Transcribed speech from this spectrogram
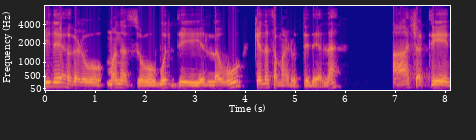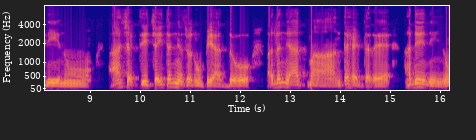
ಈ ದೇಹಗಳು, ಮನಸ್ಸು, ಬುದ್ಧಿ ಎಲ್ಲವೂ ಕೆಲಸ ಮಾಡುತ್ತಿದೆ ಅಲ್ಲ? ಆ ಶಕ್ತಿಯೇ ನೀನು. ಆ ಶಕ್ತಿ ಚೈತನ್ಯ ಸ್ವರೂಪಿಯಾದ್ದು. ಅದನ್ನೇ ಆತ್ಮ ಅಂತ ಹೇಳ್ತಾರೆ. ಅದೇ ನೀನು.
